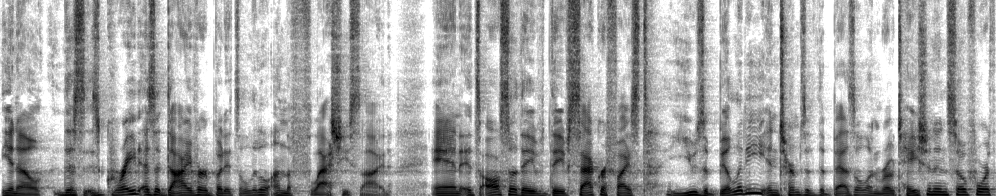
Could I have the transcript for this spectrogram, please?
you know, this is great as a diver, but it's a little on the flashy side. And it's also they've they've sacrificed usability in terms of the bezel and rotation and so forth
